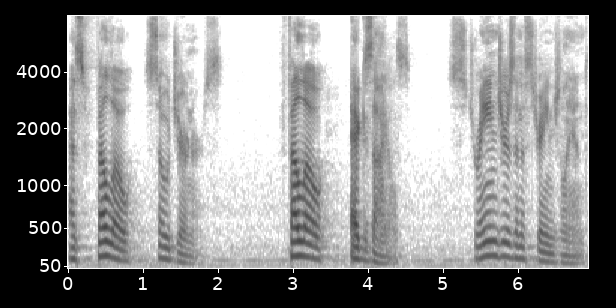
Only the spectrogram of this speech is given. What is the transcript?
as fellow sojourners, fellow exiles, strangers in a strange land,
